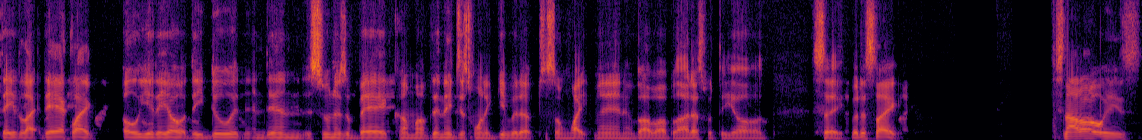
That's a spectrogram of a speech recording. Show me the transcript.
they like they act like oh yeah they all they do it and then as soon as a bag come up then they just want to give it up to some white man and blah blah blah that's what they all say but it's like it's not always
